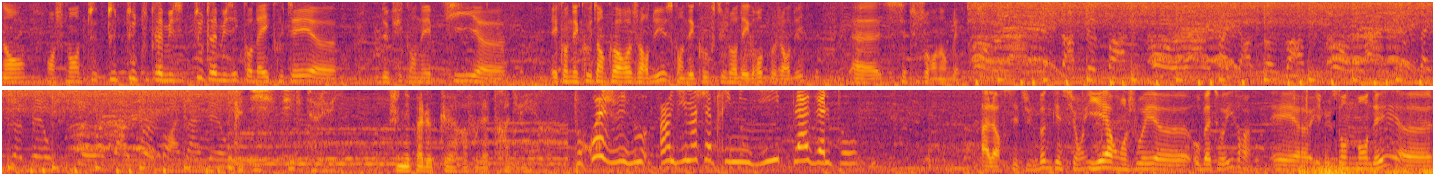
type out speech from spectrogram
non, franchement, tout- tout- tout- toute la musique, toute la musique qu'on a écoutée euh, depuis qu'on est petit euh, et qu'on écoute encore aujourd'hui, parce qu'on découvre toujours des groupes aujourd'hui, euh, c'est toujours en anglais. Que disent-ils de lui? Je n'ai pas le cœur à vous la traduire. Pourquoi jouez-vous un dimanche après-midi, place Velpo Alors c'est une bonne question. Hier on jouait euh, au bateau ivre et euh, ils nous ont demandé euh,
